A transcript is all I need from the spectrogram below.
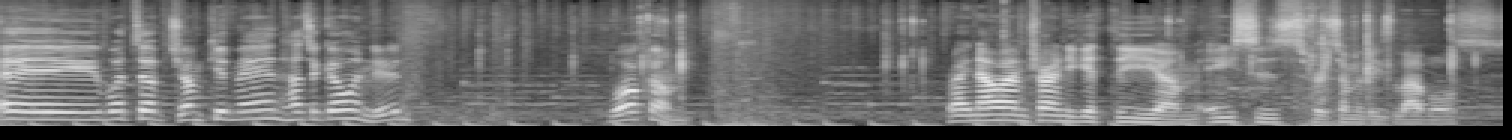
Hey, what's up, Jump Kid Man? How's it going, dude? Welcome. Right now I'm trying to get the um, aces for some of these levels.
